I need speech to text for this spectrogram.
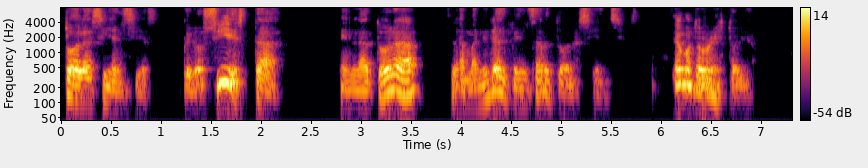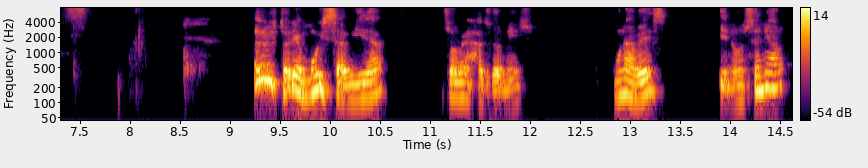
todas las ciencias, pero sí está en la Torah la manera de pensar todas las ciencias. Voy a contar una historia. Hay una historia muy sabida sobre Hazonish. Una vez en un señor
